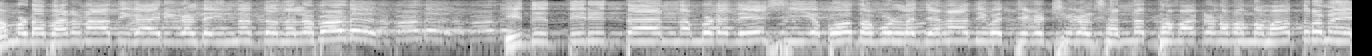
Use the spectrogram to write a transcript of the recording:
നമ്മുടെ ഭരണാധികാരികളുടെ ഇന്നത്തെ നിലപാട്. ഇത് തിരുത്താൻ നമ്മുടെ ദേശീയ ബോധമുള്ള ജനാധിപത്യ കക്ഷികൾ സന്നദ്ധമാക്കണമെന്ന് മാത്രമേ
